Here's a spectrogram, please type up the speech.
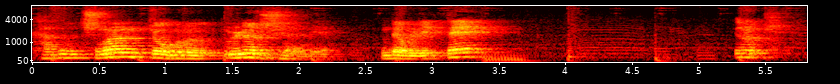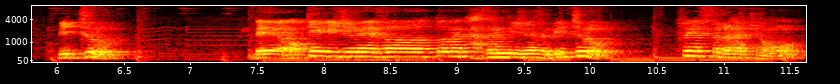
가슴 중앙 쪽으로 올려주셔야 돼요. 근데 올릴 때 이렇게 밑으로 내 어깨 기준에서 또는 가슴 기준에서 밑으로 프레스를 할 경우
